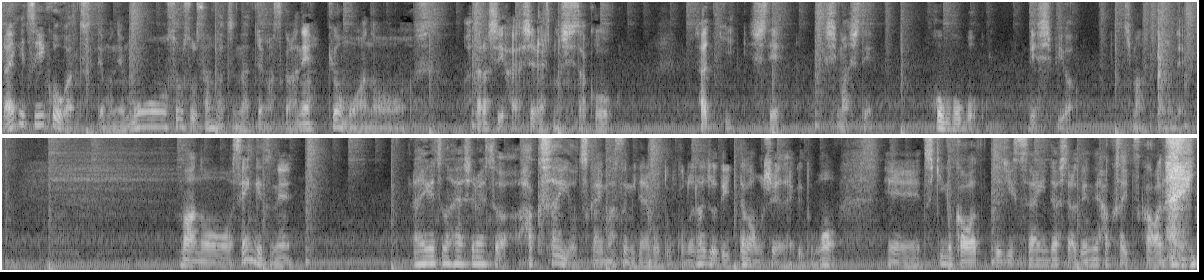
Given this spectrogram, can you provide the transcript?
来月以降がつってもね、もうそろそろ3月になっちゃいますからね、今日もあの、新しいハヤシライスの試作をさっきして、しまして、ほぼほぼレシピは決まったので、まああの、先月ね、来月のハヤシライスは白菜を使いますみたいなことをこのラジオで言ったかもしれないけども、えー、月が変わって実際に出したら全然白菜使わないっ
